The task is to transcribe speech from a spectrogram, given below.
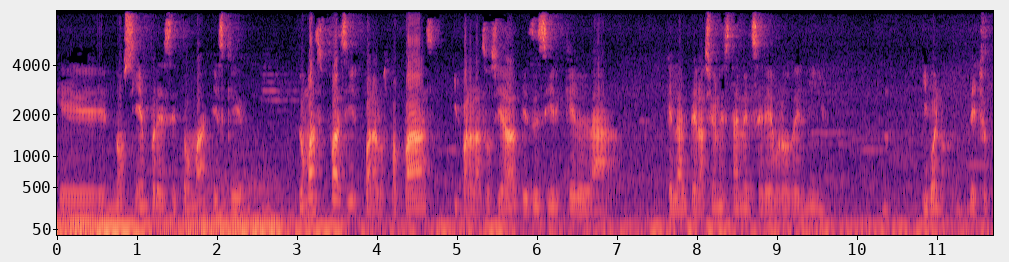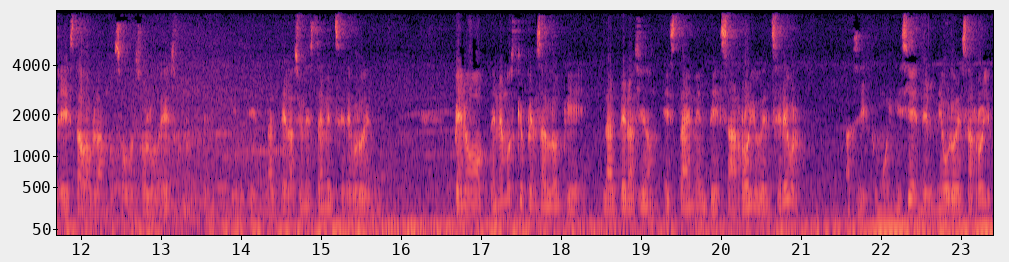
que no siempre se toma es que lo más fácil para los papás y para la sociedad es decir que la, la alteración está en el cerebro del niño. Y bueno, de hecho he estado hablando sobre, solo de eso, la alteración está en el cerebro del niño. Pero tenemos que pensar lo que la alteración está en el desarrollo del cerebro, así como inicié, en el neurodesarrollo.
